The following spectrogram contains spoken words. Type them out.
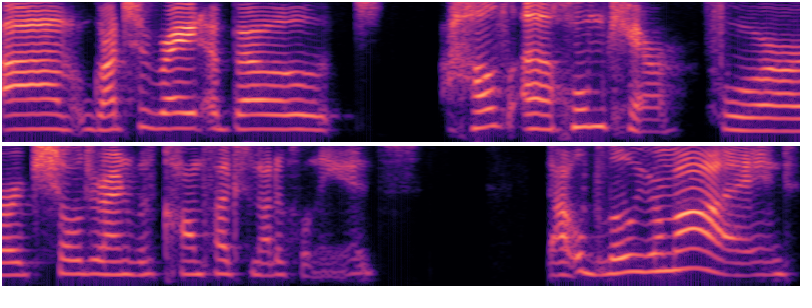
Um, got to write about health, uh, home care for children with complex medical needs. That will blow your mind.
